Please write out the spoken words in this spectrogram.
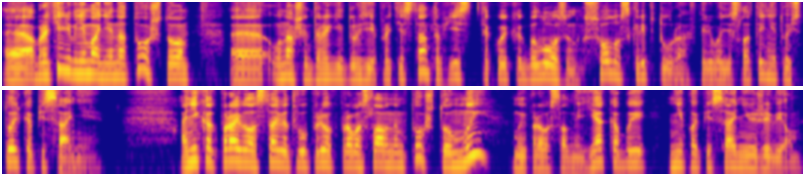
обратили внимание на то, что э, у наших дорогих друзей-протестантов есть такой как бы лозунг «соло скриптура» в переводе с латыни, то есть «только Писание». Они, как правило, ставят в упрек православным то, что мы, мы православные, якобы не по Писанию живем.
